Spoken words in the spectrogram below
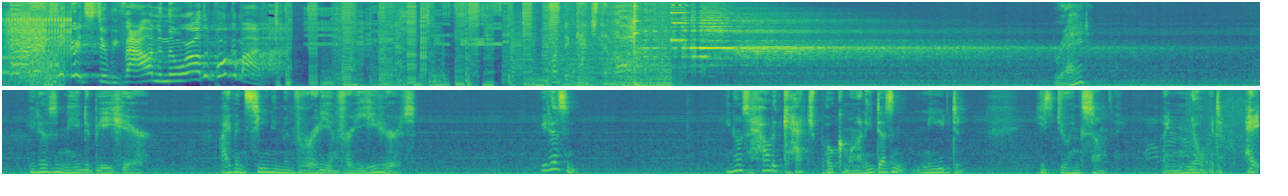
There are many secrets to be found in the world of Pokemon! Red? He doesn't need to be here. I haven't seen him in Viridian for years. He doesn't. He knows how to catch Pokemon. He doesn't need to. He's doing something. I know it. Hey!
